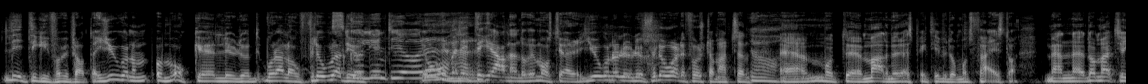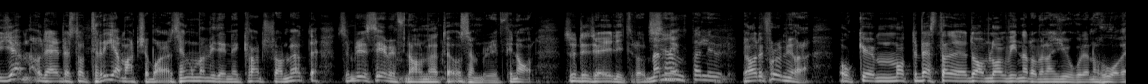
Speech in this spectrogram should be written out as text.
lite grann får vi prata. Djurgården och, och, och eh, Luleå, våra lag förlorade ju. Skulle ju inte göra Jo, det men här. lite grann ändå. Vi måste göra det. Djurgården och Luleå förlorade första matchen eh, mot eh, Malmö respektive då mot Färjestad. Men eh, de möts ju igen och det här är bäst av tre matcher bara. Sen går man vidare in i kvartsfinalmöte, sen blir det semifinalmöte och sen blir det final. Så det dröjer lite då. Men, eh, Kämpa Luleå. Ja, det får de göra. Och eh, måtte bästa eh, damlag vinna då mellan Djurgården och HV.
